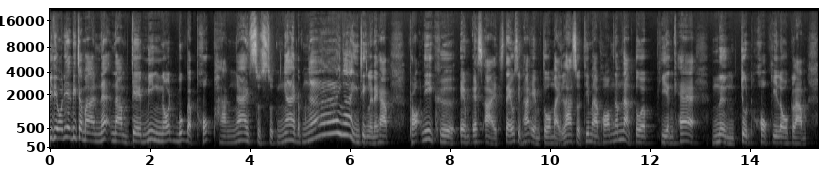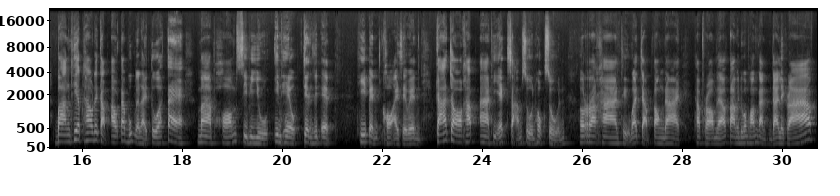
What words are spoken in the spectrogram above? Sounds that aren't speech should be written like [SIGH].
วิดีโอนี้บิ๊กจะมาแนะนำเกมมิ่งโน้ตบุ๊กแบบพกพาง่ายสุดๆ ง่ายแบบง่ายง่ายจริง ๆ เลยนะครับ เพราะนี่คือ MSI Stealth 15M ตัวใหม่ล่าสุดที่มาพร้อมน้ำหนักตัวเพียงแค่ 1.6 กิโลกรัม บางเทียบเท่าได้กับ Ultrabook หลาย ๆ ตัว แต่มาพร้อม CPU Intel Gen 11 ที่เป็น Core i7 การ์ดจอครับ RTX 3060 ราคาถือว่าจับต้องได้ ถ้าพร้อมแล้วตามไปดูพร้อมๆกันได้เลยครับ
